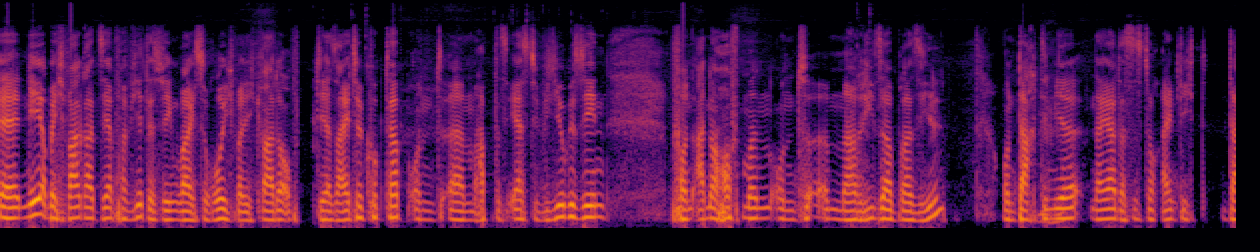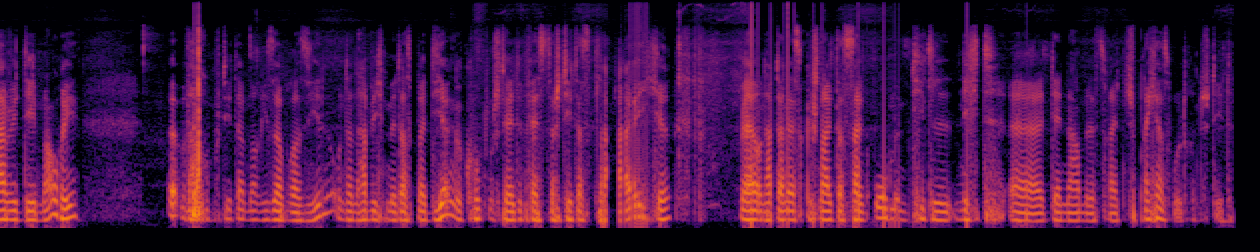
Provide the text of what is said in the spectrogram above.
Äh, nee, aber ich war gerade sehr verwirrt, deswegen war ich so ruhig, weil ich gerade auf der Seite geguckt habe und ähm, habe das erste Video gesehen von Anna Hoffmann und äh, Marisa Brasil und dachte mhm. mir, naja, das ist doch eigentlich David D. Mauri. Äh, warum steht da Marisa Brasil? Und dann habe ich mir das bei dir angeguckt und stellte fest, da steht das Gleiche. Äh, und habe dann erst geschnallt, dass halt oben im Titel nicht äh, der Name des zweiten Sprechers wohl drin steht.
